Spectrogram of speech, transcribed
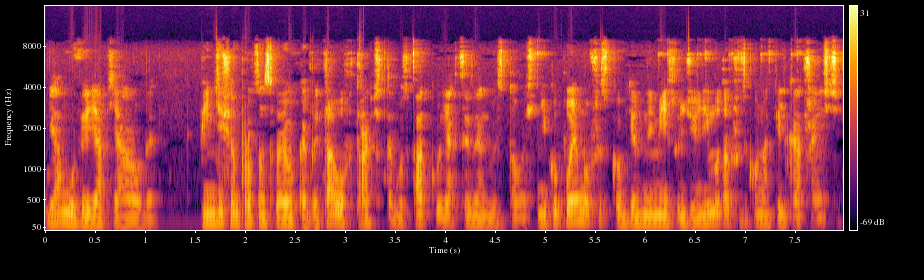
ja mówię jak ja robię, 50% swojego kapitału w trakcie tego spadku ja chcę zainwestować. Nie kupujemy wszystko w jednym miejscu, dzielimy to wszystko na kilka części.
